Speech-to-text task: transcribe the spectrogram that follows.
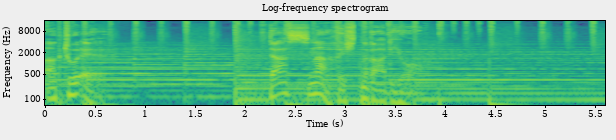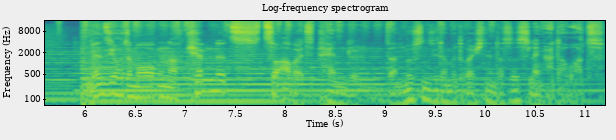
aktuell. Das Nachrichtenradio. Wenn Sie heute Morgen nach Chemnitz zur Arbeit pendeln, dann müssen Sie damit rechnen, dass es länger dauert.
